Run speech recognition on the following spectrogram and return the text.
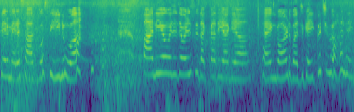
फिर मेरे साथ वो सीन हुआ। पानी में मुझे ज़बरदस्ती धक्का दिया गया। थैंक गॉड बच गई, कुछ हुआ नहीं।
